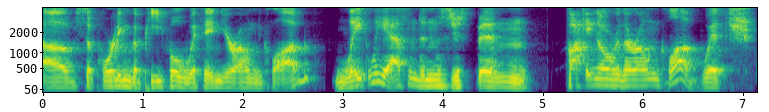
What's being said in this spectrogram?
of supporting the people within your own club. Lately, Essendon's just been fucking over their own club, which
